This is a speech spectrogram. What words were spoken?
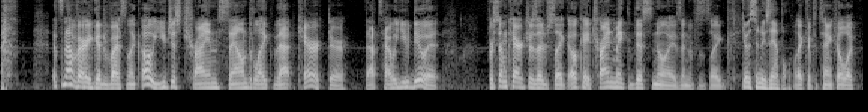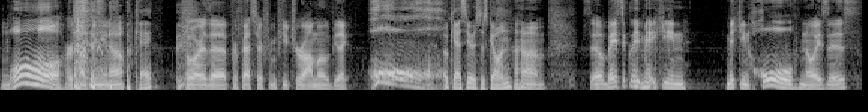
it's not very good advice. I'm like, oh, you just try and sound like that character. That's how you do it. For some characters, I'm just like, okay, try and make this noise. And if it's like, Give us an example. like if a Hank Hill, like, whoa, or something, you know? Okay. or the professor from Futurama would be like, whoa. Okay, I see where this is going. So basically making making whole noises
